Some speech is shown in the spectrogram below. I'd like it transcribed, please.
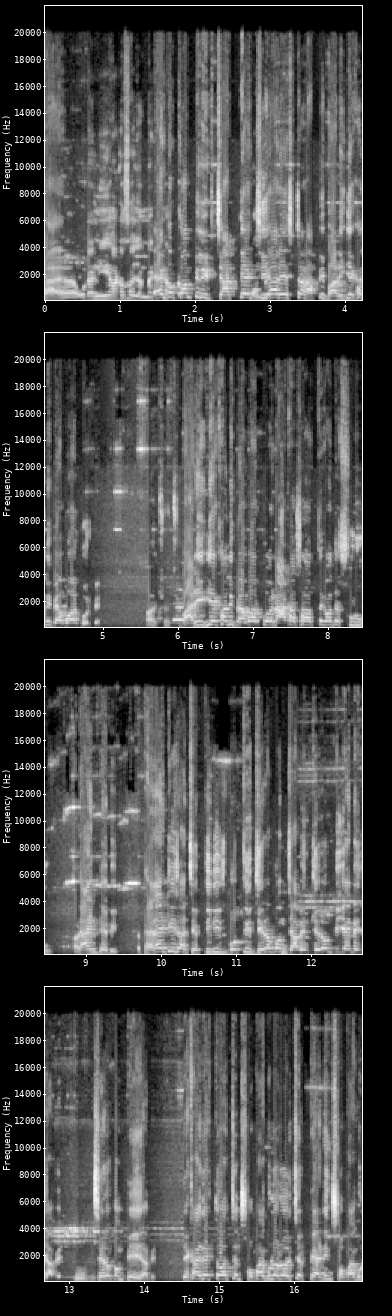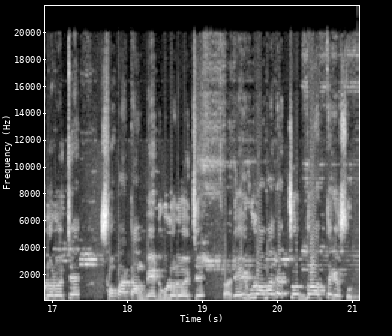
হ্যাঁ। ওটা নিয়ে আঠাশ হাজার নাকি একদম কমপ্লিট চারটে চেয়ার স্ট্যান্ড আপনি বাড়ি গিয়ে খালি ব্যবহার করবেন। আচ্ছা আচ্ছা। বাড়ি গিয়ে খালি ব্যবহার করবেন আঠাশ হাজার থেকে আমাদের শুরু ডাইনিং টেবিল। ভ্যারাইটিস আছে তিরিশ বত্রিশ যেরকম যাবেন যেরকম ডিজাইনে যাবেন। সেরকম পেয়ে যাবেন। এখানে দেখতে পাচ্ছেন সোফা গুলো রয়েছে প্যাডিং সোফা গুলো রয়েছে সোফা কাম বেডগুলো রয়েছে। আচ্ছা। এইগুলো আমাদের চোদ্দ হাজার থেকে শুরু।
